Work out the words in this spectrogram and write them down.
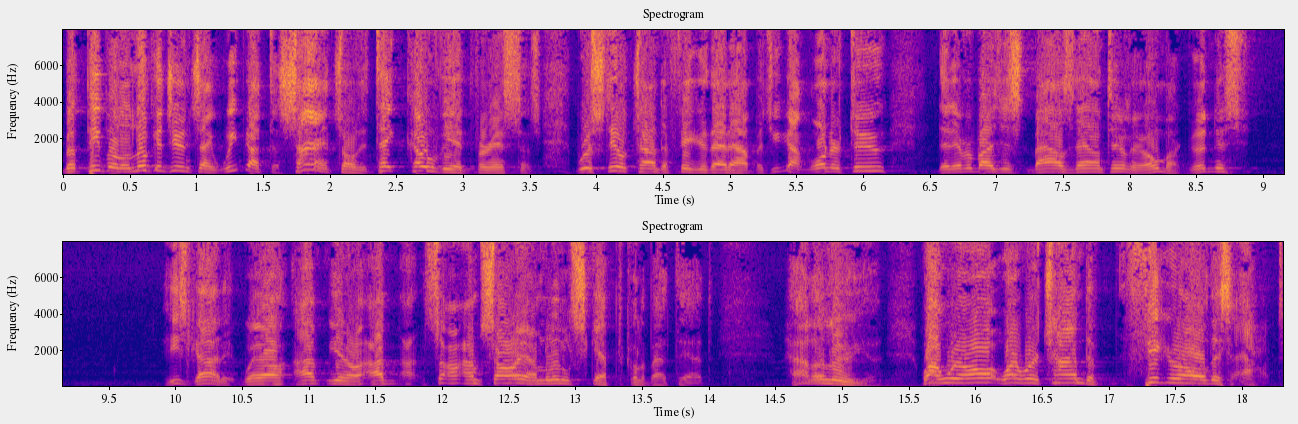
But people will look at you and say, We've got the science on it. Take COVID, for instance. We're still trying to figure that out. But you got one or two that everybody just bows down to, oh my goodness, he's got it. Well, I'm, you know, I'm, I'm sorry, I'm a little skeptical about that. Hallelujah. While we're all, while we're trying to figure all this out,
